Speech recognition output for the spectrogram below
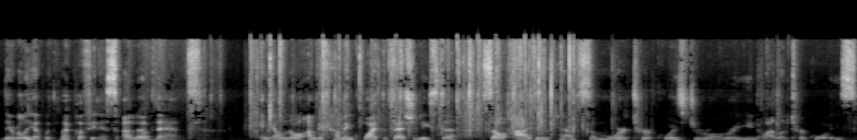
they really help with my puffiness. I love that. And y'all know I'm becoming quite the fashionista. So I do have some more turquoise jewelry. You know I love turquoise.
